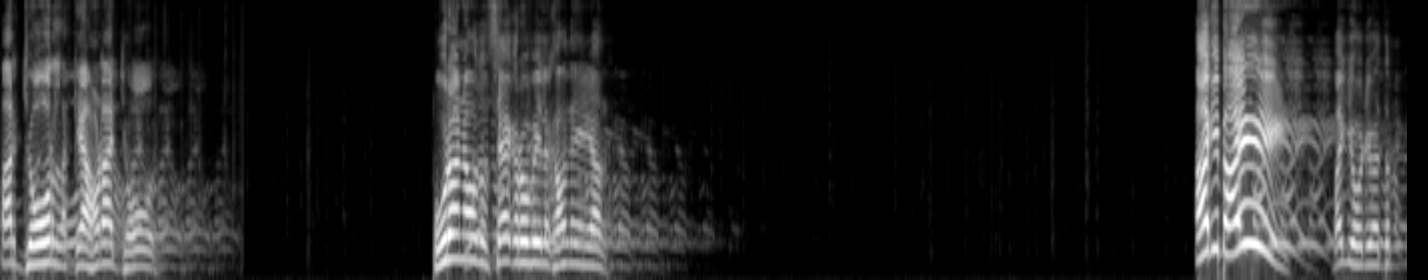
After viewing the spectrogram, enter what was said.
ਪਰ ਜ਼ੋਰ ਲੱਗਿਆ ਹੋਣਾ, ਜ਼ੋਰ। ਪੂਰਾ ਨਾਮ ਦੱਸਿਆ ਕਰੋ ਵੀ ਲਿਖਾਉਂਦੇ ਆ ਯਾਰ। ਆ ਗਈ ਭਾਈ ਭਾਈ ਹੋ ਜਾਓ ਇੱਧਰ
